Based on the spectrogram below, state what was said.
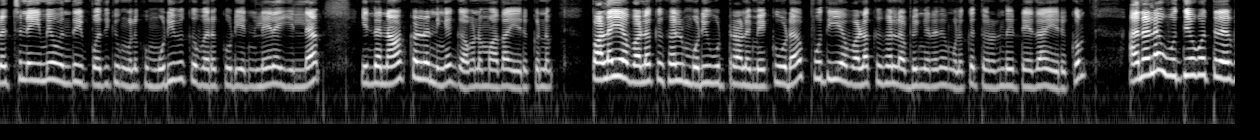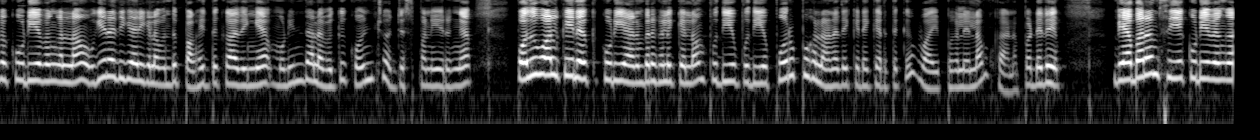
பிரச்சனையுமே வந்து இப்போதைக்கு உங்களுக்கு முடிவுக்கு வரக்கூடிய நிலையில் இல்லை. இந்த நாட்களில் நீங்கள் கவனமாக தான் இருக்கணும். பழைய வழக்குகள் முடிவுற்றாலுமே கூட புதிய வழக்குகள் அப்படிங்கிறது உங்களுக்கு தொடர்ந்துகிட்டே தான் இருக்கும். அதனால் உத்தியோகத்தில் இருக்கக்கூடியவங்கள்லாம் உயரதிகாரிகளை வந்து பகைத்துக்காதீங்க. முடிந்த அளவுக்கு கொஞ்சம் அட்ஜஸ்ட் பண்ணிடுங்க பொது வாழ்க்கையில் இருக்கக்கூடிய அன்பர்களுக்கெல்லாம் புதிய புதிய பொறுப்புகளானது கிடைக்கிறதுக்கு வாய்ப்புகள் எல்லாம் காணப்படுது. வியாபாரம் செய்யக்கூடியவங்க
